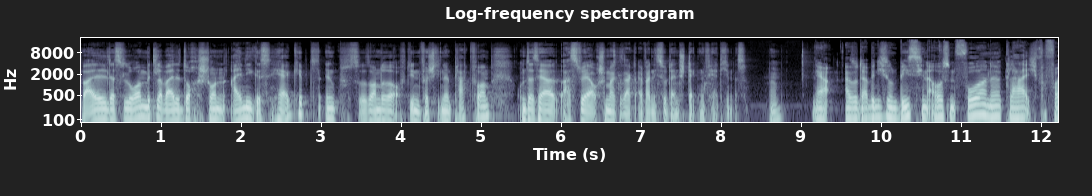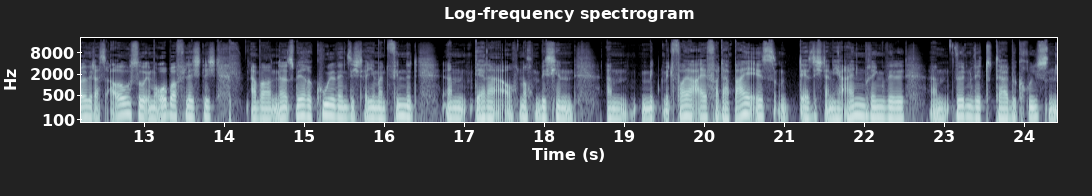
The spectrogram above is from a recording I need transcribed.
weil das Lore mittlerweile doch schon einiges hergibt, insbesondere auf den verschiedenen Plattformen. Und das ja, hast du ja auch schon mal gesagt, einfach nicht so dein Steckenpferdchen ist. Ne? Ja, also da bin ich so ein bisschen außen vor, ne? Klar, ich verfolge das auch so immer oberflächlich, aber ne, es wäre cool, wenn sich da jemand findet, ähm, der da auch noch ein bisschen ähm, mit, mit Feuereifer dabei ist und der sich dann hier einbringen will, ähm, würden wir total begrüßen.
